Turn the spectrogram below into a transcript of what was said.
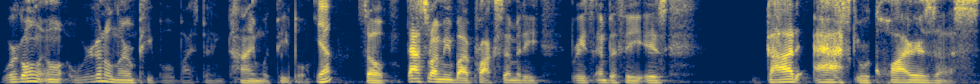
We're going we're going to learn people by spending time with people. Yeah. So that's what I mean by proximity breeds empathy is God asks requires us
